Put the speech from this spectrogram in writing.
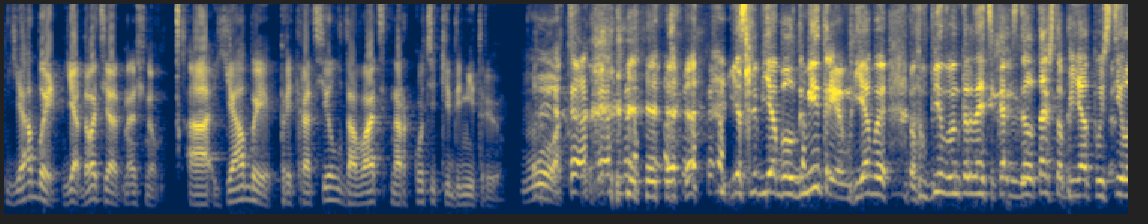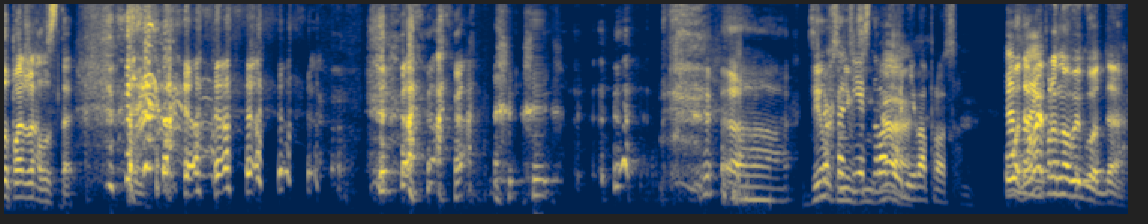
Я бы, я, давайте я начну. А, я бы прекратил давать наркотики Дмитрию. Вот. Если бы я был Дмитрием, я бы вбил в интернете, как сделать так, чтобы меня отпустило, пожалуйста. Дело, кстати, есть новогодний вопрос. О, давай про Новый год, да.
